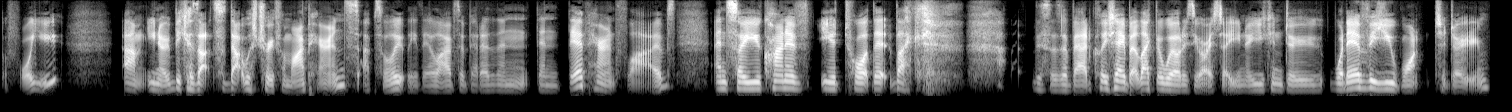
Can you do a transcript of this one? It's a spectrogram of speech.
before you. Um, you know, because that's that was true for my parents. Absolutely, their lives are better than than their parents' lives, and so you kind of you're taught that like this is a bad cliche, but like the world is your oyster. You know, you can do whatever you want to do,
